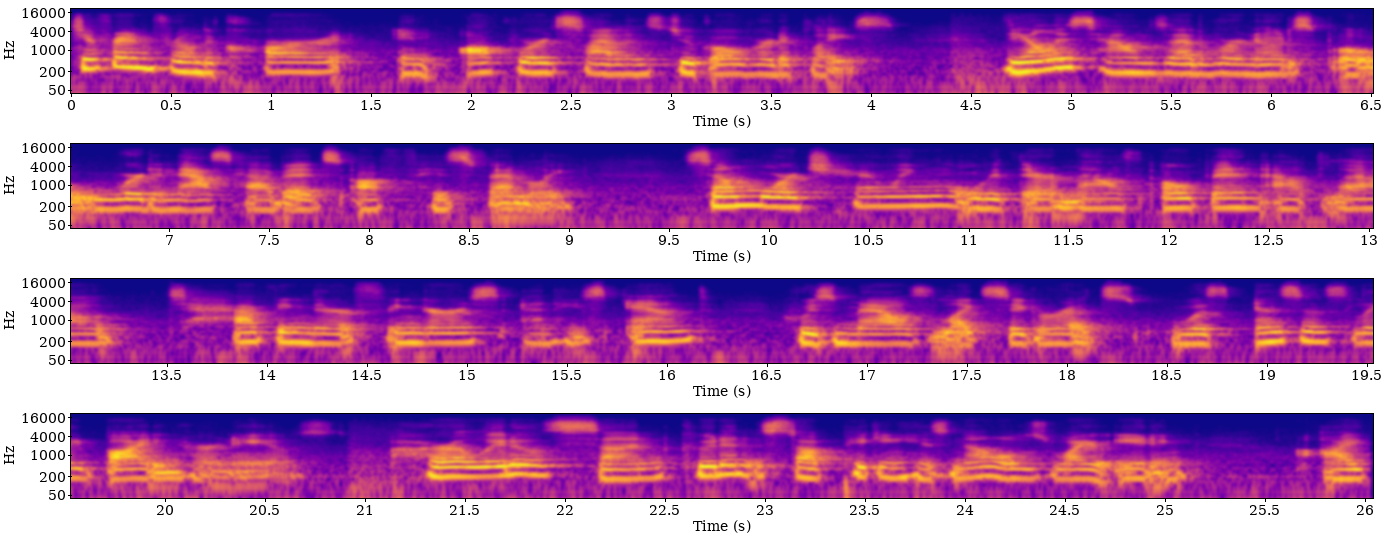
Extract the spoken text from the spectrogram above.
Different from the car, an awkward silence took over the place. The only sounds that were noticeable were the nest habits of his family. Some were chewing with their mouth open out loud, tapping their fingers, and his aunt, who smells like cigarettes, was incessantly biting her nails. Her little son couldn't stop picking his nose while eating. I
